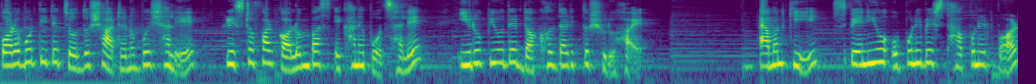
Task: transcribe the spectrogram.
পরবর্তীতে চোদ্দশো আটানব্বই সালে ক্রিস্টোফার কলম্বাস এখানে পৌঁছালে ইউরোপীয়দের দখলদারিত্ব শুরু হয়। এমনকি স্পেনীয় উপনিবেশ স্থাপনের পর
